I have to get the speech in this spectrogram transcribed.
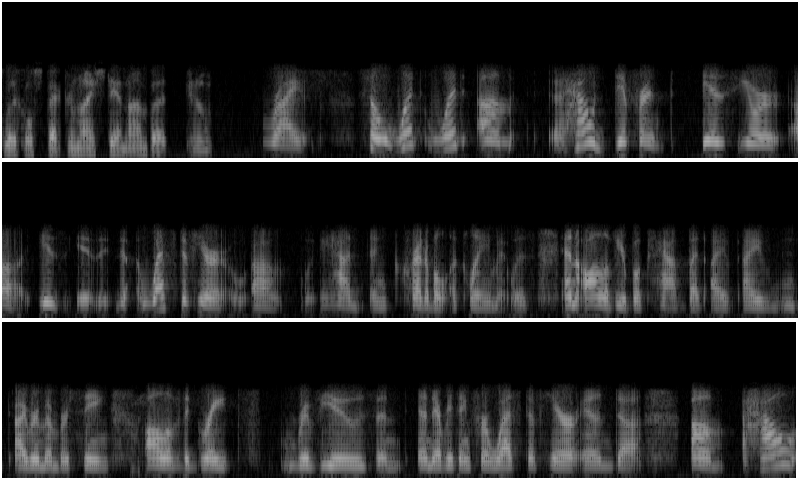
political spectrum I stand on, but you know. Right. So what what um how different is your uh is, is west of here uh had incredible acclaim. It was and all of your books have but i i i remember seeing all of the great reviews and and everything for west of here. And uh um how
